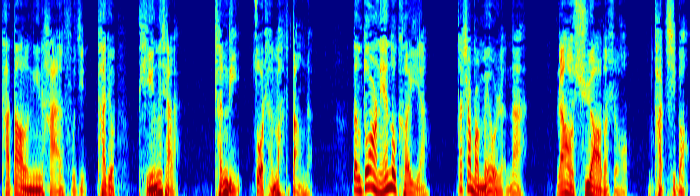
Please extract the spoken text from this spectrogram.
他到了你海岸附近，他就停下来，沉底坐沉吧，等着，等多少年都可以啊。它上面没有人呐。然后需要的时候，它起爆，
